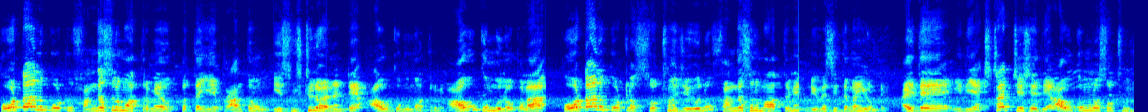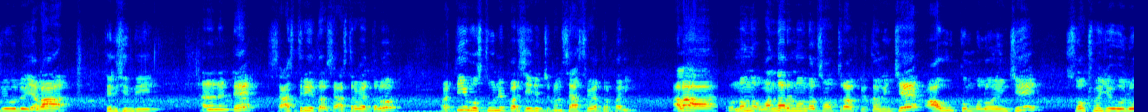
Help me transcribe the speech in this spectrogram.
కోటాను కోట్లు ఫంగస్లు మాత్రమే ఉత్పత్తి అయ్యే ప్రాంతం ఈ సృష్టిలో అంటే ఆవు కొమ్ము మాత్రమే. ఆవు కొమ్ము లోపల కోటాను కోట్ల సూక్ష్మజీవులు ఫంగస్లు మాత్రమే నివసితమై ఉంటాయి. అయితే ఇది ఎక్స్ట్రాక్ట్ చేసేది ఆవు కొమ్ములో సూక్ష్మజీవులు ఎలా తెలిసింది? అని అంటే శాస్త్రీయత శాస్త్రవేత్తలు ప్రతి వస్తువుని పరిశీలించడం శాస్త్రవేత్తల పని. అలా రెండు వందల వంద రెండు వందల సంవత్సరాల క్రితం నుంచే ఆవు కొమ్ములో నుంచి సూక్ష్మజీవులు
